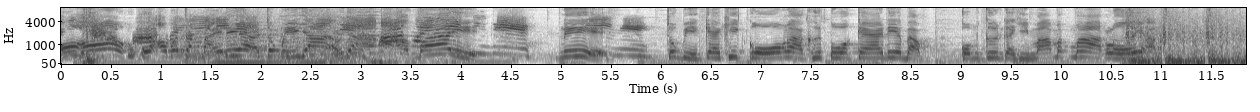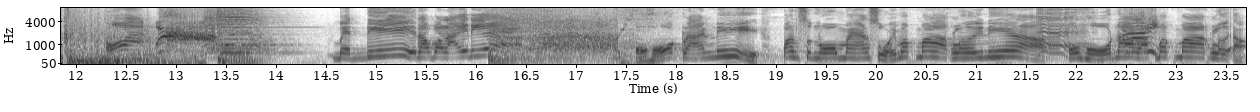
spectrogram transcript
โอ้โหโอ้โหเอามาจากไหนเนี่ยเจ้าหมีอย่าอย่าอะไม่ นี่ไงนี่นี่ไงเจ้าหมีแกขี้โกงอะ คือตัวแกเนี่ยแบบกลมกลืนกับหิมะมาก ๆเลยอะอ๋อเบนดี้ทำอะไรเนี่ย โอ้โหแกรนนี่ ปั้นสโนว์แมนสวยมากๆเลยเนี่ย โอ้โห น่ารักมากๆเลยอะ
